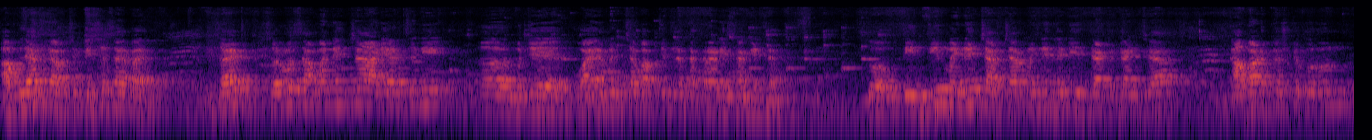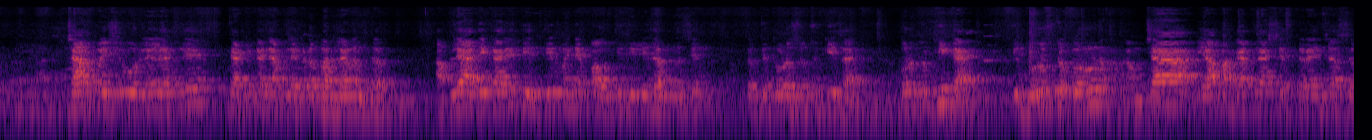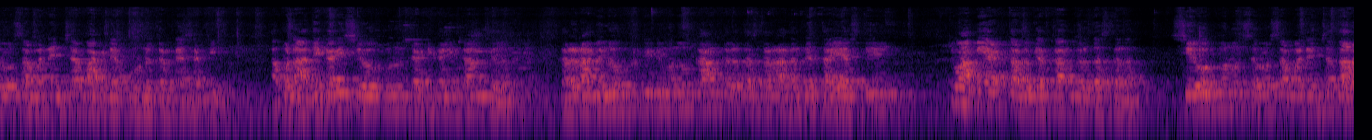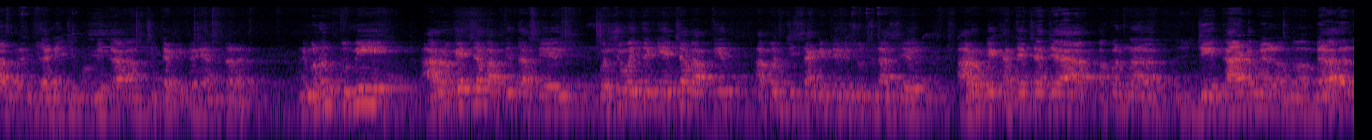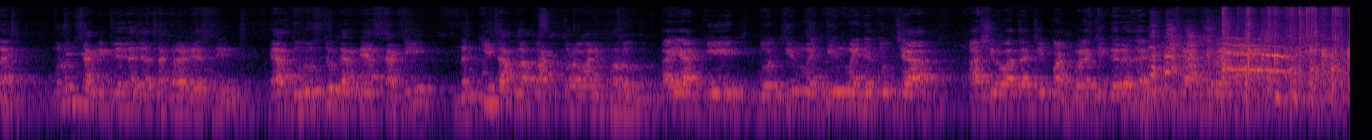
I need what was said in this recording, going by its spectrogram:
आपल्याच गावचे पिसे साहेब आहेत. साहेब सर्वसामान्यांच्या अडीअडचणी म्हणजे वायरमॅनच्या बाबतीतल्या तक्रारी सांगितल्या. तो तीन तीन महिने चार चार महिने त्यांनी त्या ठिकाणच्या काबाड कष्ट करून चार पैसे उरलेल्यातले त्या ठिकाणी आपल्याकडे भरल्यानंतर. आपले अधिकारी तीन तीन महिने पावती दिली जात नसेल तर ते थोडस चुकीचं आहे. परंतु ठीक आहे. ती दुरुस्त करून आमच्या या भागातल्या शेतकऱ्यांच्या सर्वसामान्यांच्या मागण्या पूर्ण करण्यासाठी आपण अधिकारी सेवक म्हणून त्या ठिकाणी काम केलं. कारण आम्ही लोकप्रतिनिधी म्हणून काम करत असताना आनंद ताई असतील किंवा आम्ही या तालुक्यात काम करत असताना सेवक म्हणून सर्वसामान्यांच्या दारापर्यंत जाण्याची भूमिका आमची त्या ठिकाणी असणार आहे. आणि म्हणून तुम्ही आरोग्याच्या बाबतीत असेल पशुवैद्यकीयच्या बाबतीत आपण जी सांगितलेली सूचना असेल आरोग्य खात्याच्या ज्या आपण जे कार्ड मिळ- मिळालं नाही म्हणून सांगितलेल्या ज्या तक्रारी असतील त्या दुरुस्त करण्यासाठी नक्कीच आपला पाठपुरावा आणि फॉलो काही आणखी दोन तीन मै- तीन महिने तुमच्या आशीर्वादाची पाठबळाची गरज आहे. तुमच्या आशीर्वाद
